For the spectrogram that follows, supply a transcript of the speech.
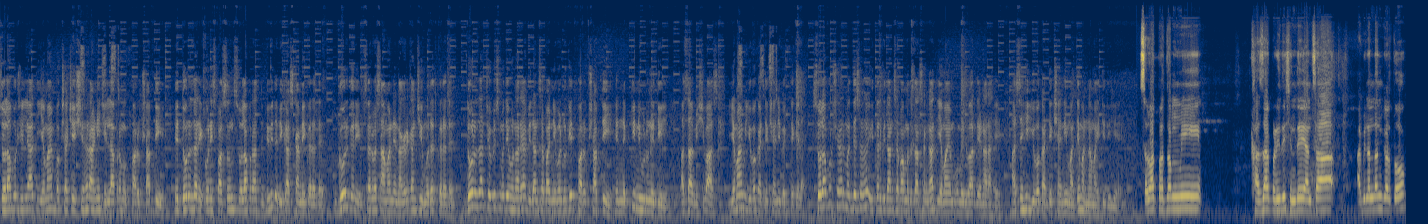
सोलापूर जिल्ह्यात एमआयएम पक्षाचे शहर आणि जिल्हा प्रमुख फारुख शाब्दी हे दोन हजार एकोणीसपासून सोलापुरात विविध विकास कामे करत आहेत. गोरगरीब सर्वसामान्य नागरिकांची मदत करत आहेत. दोन हजार चोवीसमध्ये होणाऱ्या विधानसभा निवडणुकीत फारुख शाब्दी हे नक्की निवडून येतील असा विश्वास एमआयएम युवक अध्यक्षांनी व्यक्त केला केलाय. सोलापूर शहर मध्यसह इतर विधानसभा मतदारसंघात एमआयएम उमेदवार देणार आहे असेही युवक अध्यक्षांनी माध्यमांना माहिती दिली आहे. सर्वात प्रथम मी खासदार प्रणिती शिंदे यांचा अभिनंदन करतो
